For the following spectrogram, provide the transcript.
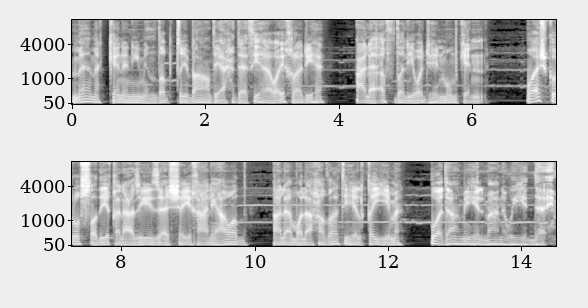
ما مكنني من ضبط بعض أحداثها وإخراجها على أفضل وجه ممكن. وأشكر الصديق العزيز الشيخ علي عوض على ملاحظاته القيمة ودعمه المعنوي الدائم.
